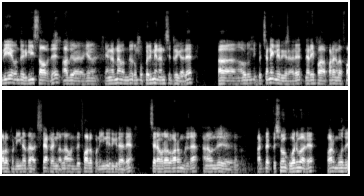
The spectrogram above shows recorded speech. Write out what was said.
இதே வந்து ரிலீஸ் ஆகுது. அது எங்கள் எங்க வந்து ரொம்ப பெருமையாக நினச்சிட்டு இருக்காரு. அவர் வந்து இப்போ சென்னையில் இருக்கிறாரு. நிறைய ப படங்களை ஃபாலோ பண்ணிக்கின்னு தான் தேட்டருங்களெல்லாம் வந்து ஃபாலோ பண்ணிக்கின்னு இருக்கிறாரு. சரி அவரால் வர முடியல. ஆனால் வந்து அடுத்தடுத்த ஷோக்கு வருவார். வரும்போது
